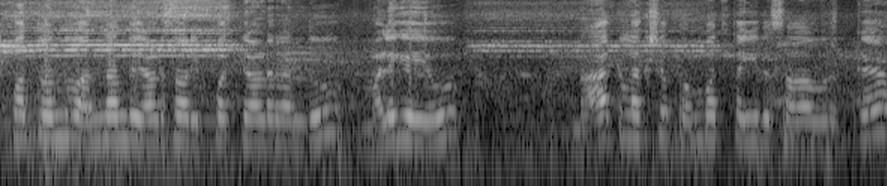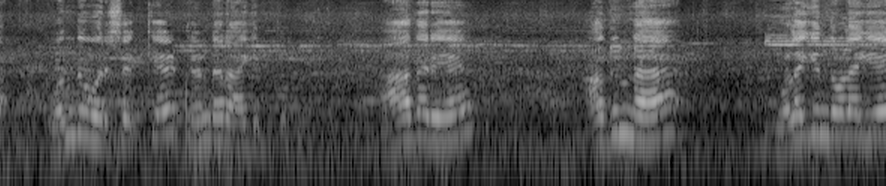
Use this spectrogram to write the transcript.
ಇಪ್ಪತ್ತೊಂದು, ಹನ್ನೊಂದು, ಎರಡು ಸಾವಿರದ ಇಪ್ಪತ್ತೆರಡರಂದು ಮಳಿಗೆಯು ನಾಲ್ಕು ಲಕ್ಷ ತೊಂಬತ್ತೈದು ಸಾವಿರಕ್ಕೆ ಒಂದು ವರ್ಷಕ್ಕೆ ಟೆಂಡರ್ ಆಗಿತ್ತು. ಆದರೆ ಅದನ್ನು ಒಳಗಿಂದೊಳಗೆ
